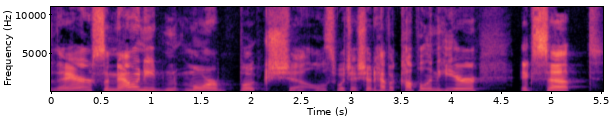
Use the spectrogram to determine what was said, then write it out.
there. So now I need more bookshelves, which I should have a couple in here, except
